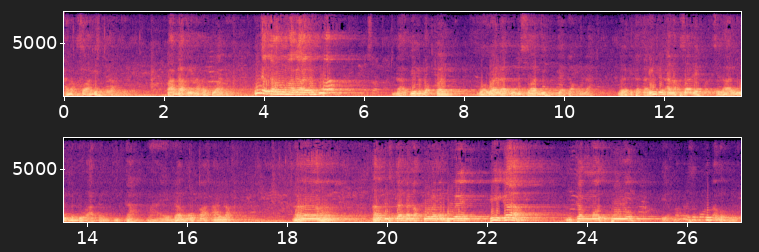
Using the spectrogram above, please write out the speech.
anak saleh terakhir. Pagahin akan tuana udah jangan memagahi orang tua Nabi mendokkan wa waladun salih yada'ulah bila kita talingkan anak saleh selalu mendoakan kita. Hai, kamu pak anak. Nah, start anak kurang membuat tiga, macam mau sepuluh. Ya, mana sepuluh nak membuat?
